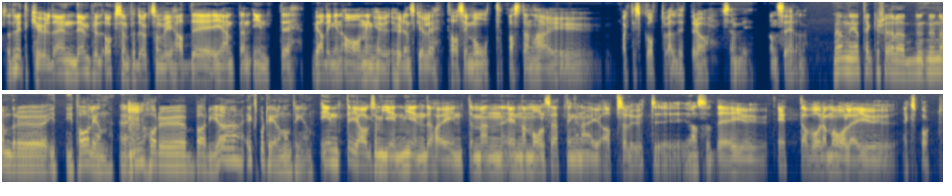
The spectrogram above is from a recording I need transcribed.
Så det är lite kul. Det är, en, det är en, också en produkt som vi hade egentligen inte, vi hade ingen aning hur, hur den skulle tas emot fast den har ju faktiskt gått väldigt bra sen vi lanserade den. Men jag tänker så här, nu, nämnde du Italien. Eh, Mm. Har du börjat exportera någonting än? Inte jag som yin-yin, det har jag inte, men en av målsättningarna är ju absolut, eh, alltså det är ju, ett av våra mål är ju export.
